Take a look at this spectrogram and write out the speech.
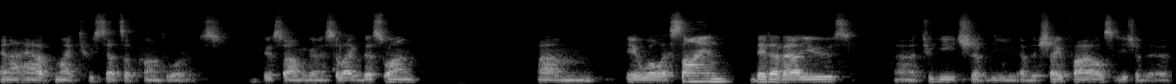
and I have my two sets of contours. Okay, so I'm going to select this one. Um, it will assign data values uh, to each of the of the shape files, each of the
